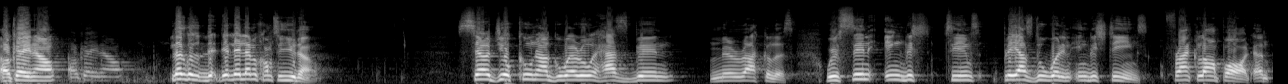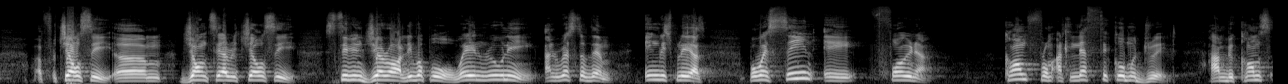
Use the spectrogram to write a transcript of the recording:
Okay, now. Okay, now. Let's go. let, let me come to you now. Sergio Kun Aguero has been miraculous. We've seen English teams, players do well in English teams. Frank Lampard, and um, Chelsea, um, John Terry, Chelsea, Steven Gerrard, Liverpool, Wayne Rooney, and rest of them, English players. But we're seeing a foreigner come from Atletico Madrid and becomes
